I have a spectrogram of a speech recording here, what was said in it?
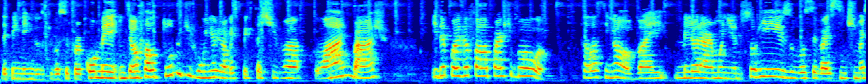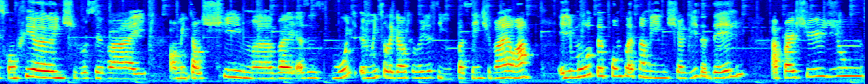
dependendo do que você for comer. Então eu falo tudo de ruim, eu jogo a expectativa lá embaixo e depois eu falo a parte boa fala assim, ó, vai melhorar a harmonia do sorriso, você vai se sentir mais confiante, você vai aumentar a estima, vai, às vezes, muito, é muito legal que eu vejo assim, o paciente vai lá, ele muda completamente a vida dele a partir de um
